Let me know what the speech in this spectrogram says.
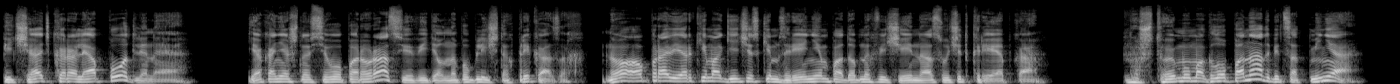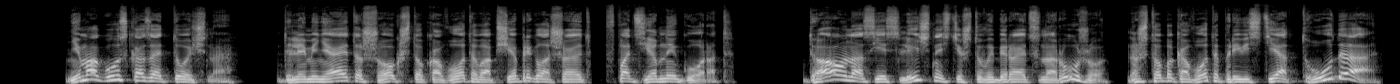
печать короля подлинная. Я, конечно, всего пару раз ее видел на публичных приказах, но проверки магическим зрением подобных вещей нас учат крепко. Но что ему могло понадобиться от меня? Не могу сказать точно. Для меня это шок, что кого-то вообще приглашают в подземный город. Да, у нас есть личности, что выбираются наружу, но чтобы кого-то привести оттуда?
